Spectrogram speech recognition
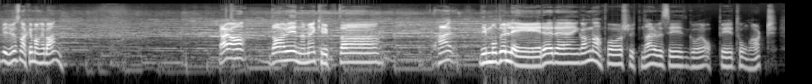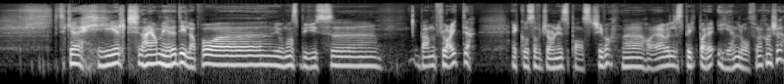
begynner vi å snakke mange band. Ja ja, da er vi inne med krypta her. De modulerer eh, en gang da, på slutten der, vil si går opp i toneart. Vet ikke helt Nei, jeg har mer dilla på eh, Jonas Bys eh, band Flight, jeg. Echoes of Journeys Past-skiva. Har jeg vel spilt bare én låt fra, kanskje.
